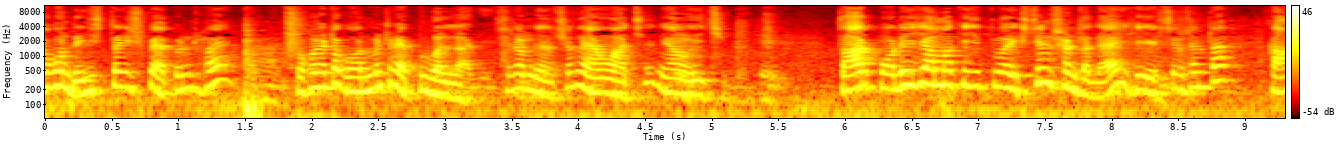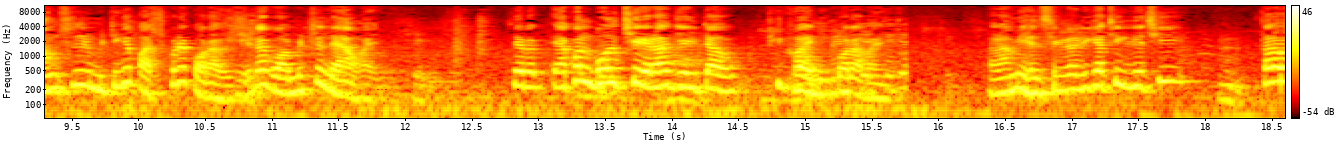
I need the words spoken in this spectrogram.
যখন রেজিস্টার হিসেবে অ্যাপয়েন্ট হয় তখন একটা গভর্নমেন্টের অ্যাপ্রুভাল লাগে। সেটা সেটা নেওয়া আছে নেওয়া হয়েছিল। তারপরে যে আমাকে যে তোমার এক্সটেনশনটা দেয় সেই এক্সটেনশনটা কাউন্সিলের মিটিংয়ে পাস করে করা হয়েছে। সেটা গভর্নমেন্টে নেওয়া হয়নি। এখন বলছে এরা যে এটা ঠিক হয়নি করা হয়নি। আর আমি হেলথ সেক্রেটারির কাছে গেছি। তারা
